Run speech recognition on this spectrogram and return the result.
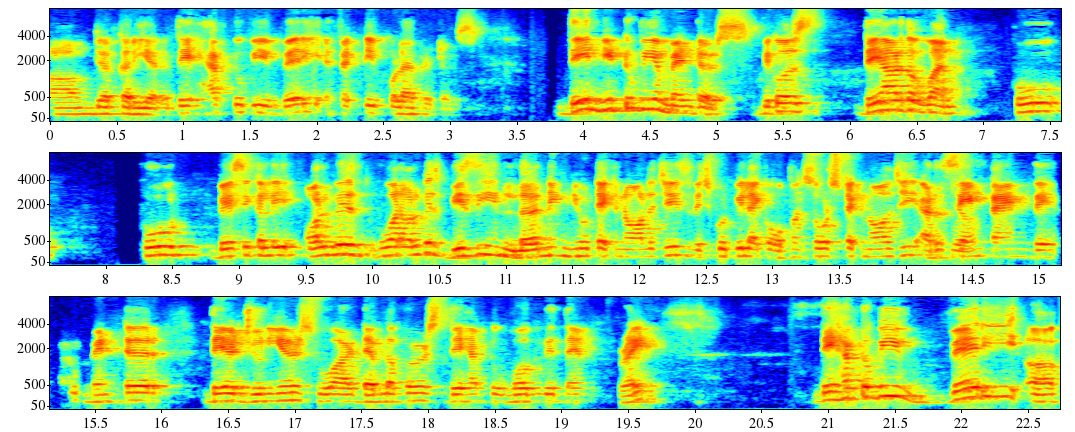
um, their career. They have to be very effective collaborators. They need to be a mentors because they are the one who who basically always who are always busy in learning new technologies which could be like open source technology. At the Yeah. same time they have to mentor their juniors who are developers. They have to work with them right they have to be very uh,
